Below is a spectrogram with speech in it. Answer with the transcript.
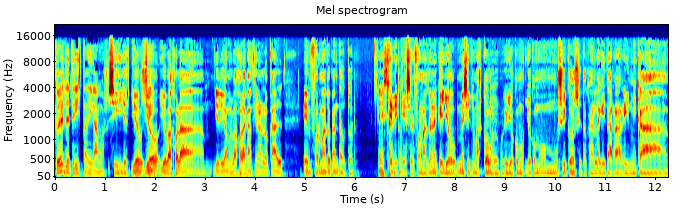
tú eres letrista, digamos. Sí, yo, yo, Sí. yo, yo bajo la, yo digamos bajo la canción al local en formato cantautor. Que, Exacto. que es el formato en el que yo me siento más cómodo, porque yo como, yo como músico sé tocar la guitarra rítmica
